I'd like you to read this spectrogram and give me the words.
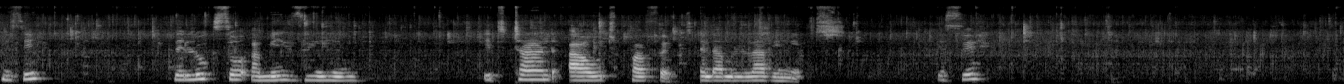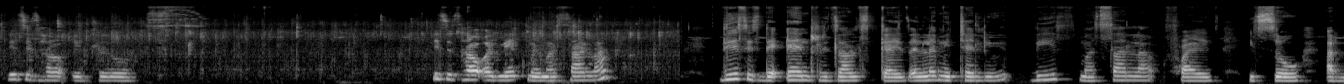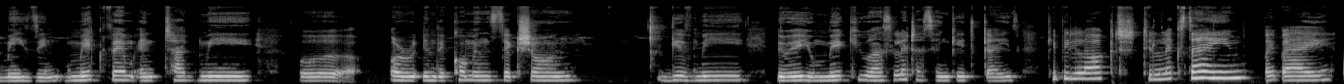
You see? They look so amazing. It turned out perfect and I'm loving it. You see this is how it looks. This is how I make my masala. This is the end results guys and let me tell you this masala fries is so amazing. Make them and tag me or, or in the comment section. Give me the way you make yours. Let us engage guys. Keep it locked. Till next time. Bye bye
